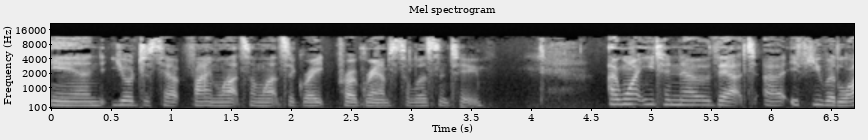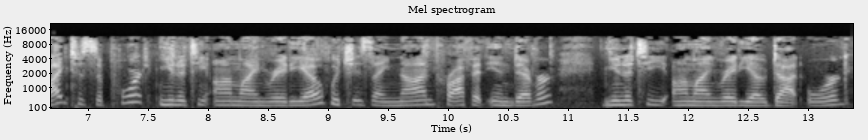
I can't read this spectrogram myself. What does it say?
and you'll just have, find lots and lots of great programs to listen to. I want you to know that uh, if you would like to support Unity Online Radio, which is a nonprofit endeavor, unityonlineradio.org,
